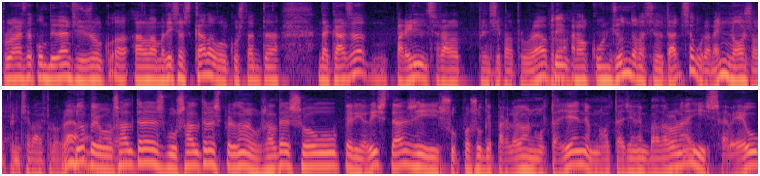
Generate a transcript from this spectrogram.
problemes de convivència a, a la mateixa escala o al costat de, de casa per ell serà el principal problema però sí. en el conjunt de la ciutat segurament no és el principal problema no, però vosaltres, vosaltres, perdona, vosaltres sou periodistes i suposo que parleu amb molta gent, amb molta gent en Badalona i sabeu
